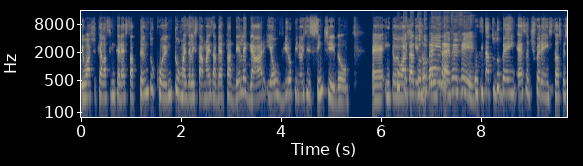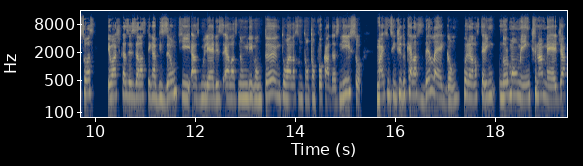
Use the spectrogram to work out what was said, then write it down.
eu acho que ela se interessa tanto quanto, mas ela está mais aberta a delegar e a ouvir opiniões nesse sentido. É, então o eu acho tá que tudo bem, né, Vivi? O que tá tudo bem, essa é a diferença. Então as pessoas, eu acho que às vezes elas têm a visão que as mulheres elas não ligam tanto, ou elas não estão tão focadas nisso, mas no sentido que elas delegam por elas terem normalmente na média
